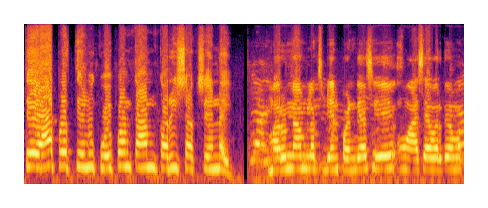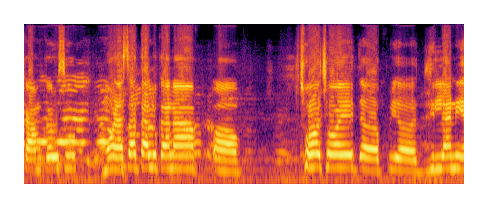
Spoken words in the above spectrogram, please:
તે આ પ્રત્યેનું કોઈ પણ કામ કરી શકશે નહીં. મારું નામ લક્ષબેન પંડ્યા છે. હું આશા વર્કરમાં કામ કરું છું. મોડાસા તાલુકાના છ છ એ જિલ્લાની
